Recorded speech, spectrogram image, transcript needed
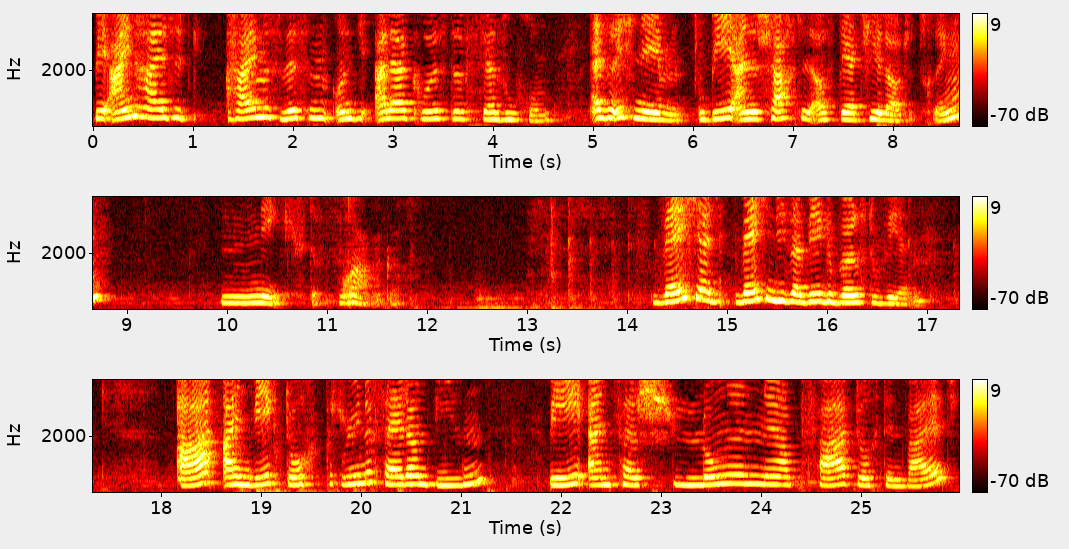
Beinhaltet geheimes Wissen und die allergrößte Versuchung. Also ich nehme B, eine Schachtel, aus der Tierlaute trinken. Nächste Frage. Welcher, welchen dieser Wege würdest du wählen? A. Ein Weg durch grüne Felder und Wiesen. B. Ein verschlungener Pfad durch den Wald.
